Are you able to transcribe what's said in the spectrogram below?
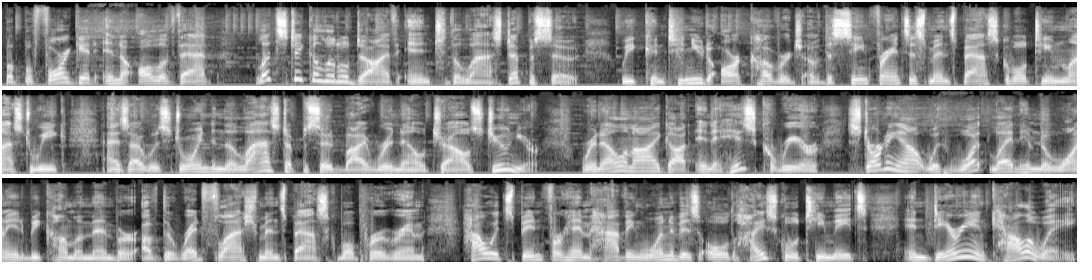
But before I get into all of that, let's take a little dive into the last episode. We continued our coverage of the St. Francis men's basketball team last week, as I was joined in the last episode by Rennell Giles Jr. Rennell and I got into his career, starting out with what led him to wanting to become a member of the Red Flash men's basketball program, how it's been for him having one of his old high school teammates in Darian Calloway,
